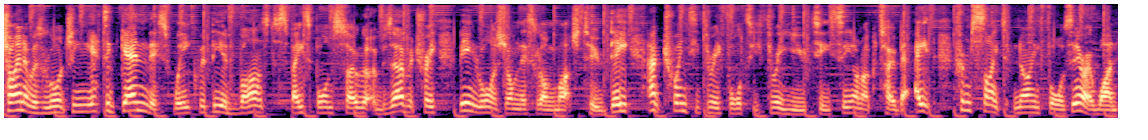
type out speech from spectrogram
China was launching yet again this week with the Advanced Spaceborne Solar Observatory being launched on this Long March 2D at 2343 UTC on October 8th from Site 9401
